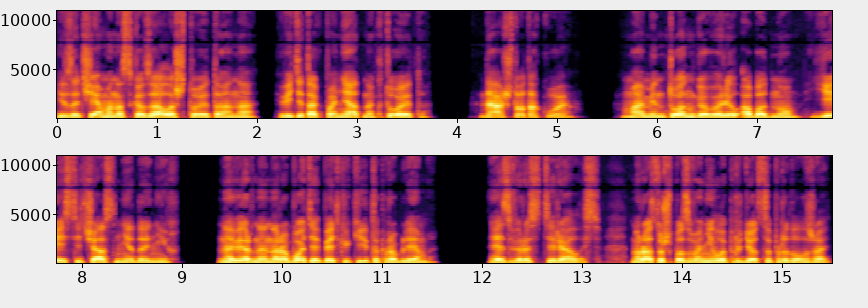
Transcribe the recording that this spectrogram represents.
И зачем она сказала, что это она? Ведь и так понятно, кто это. Да, что такое? Мамин тон говорил об одном. Ей сейчас не до них. Наверное, на работе опять какие-то проблемы. Эзви растерялась. Но раз уж позвонила, придется продолжать.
